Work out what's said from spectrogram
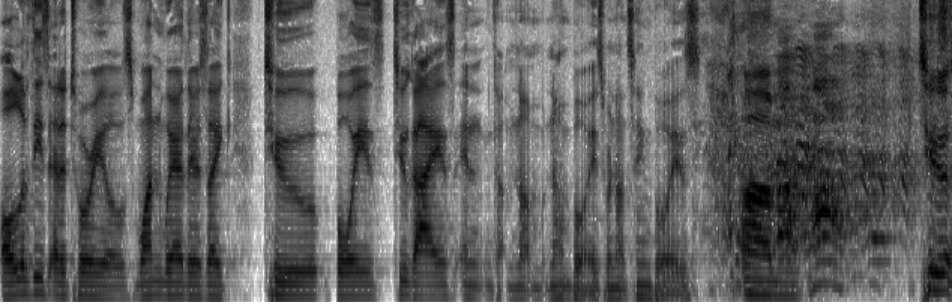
all of these editorials. One where there's like two boys, two guys, and not not boys. We're not saying boys. Um, two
